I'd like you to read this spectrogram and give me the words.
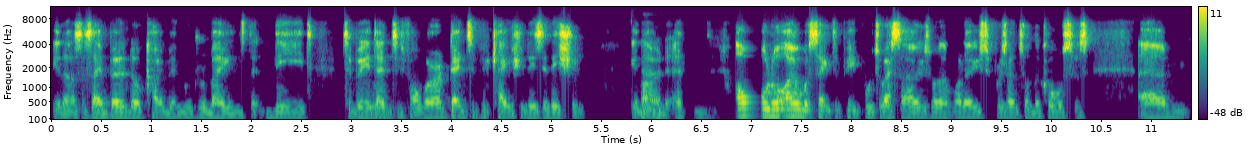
you know, as I say, burned or commingled remains that need to be Mm. identified, where identification is an issue. You know, Right. and, and I, I always say to people, to SIOs, when I, when I used to present on the courses, um,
